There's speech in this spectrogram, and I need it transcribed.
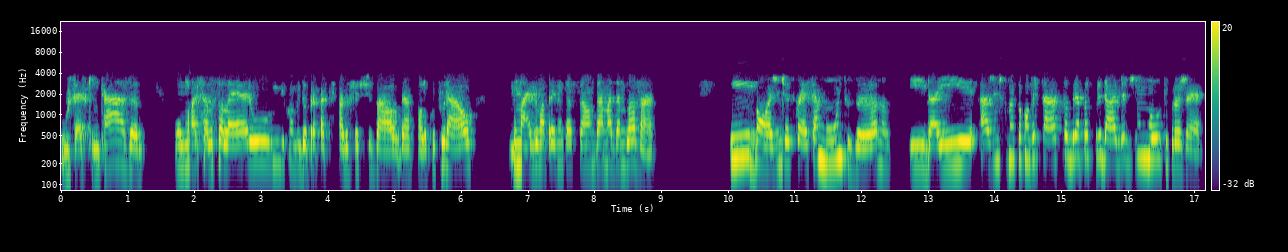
o SESC em Casa, o Marcelo Solero me convidou para participar do festival da Polo Cultural, com mais uma apresentação da Madame Blavatsky. E, bom, a gente já se conhece há muitos anos, e daí a gente começou a conversar sobre a possibilidade de um outro projeto.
